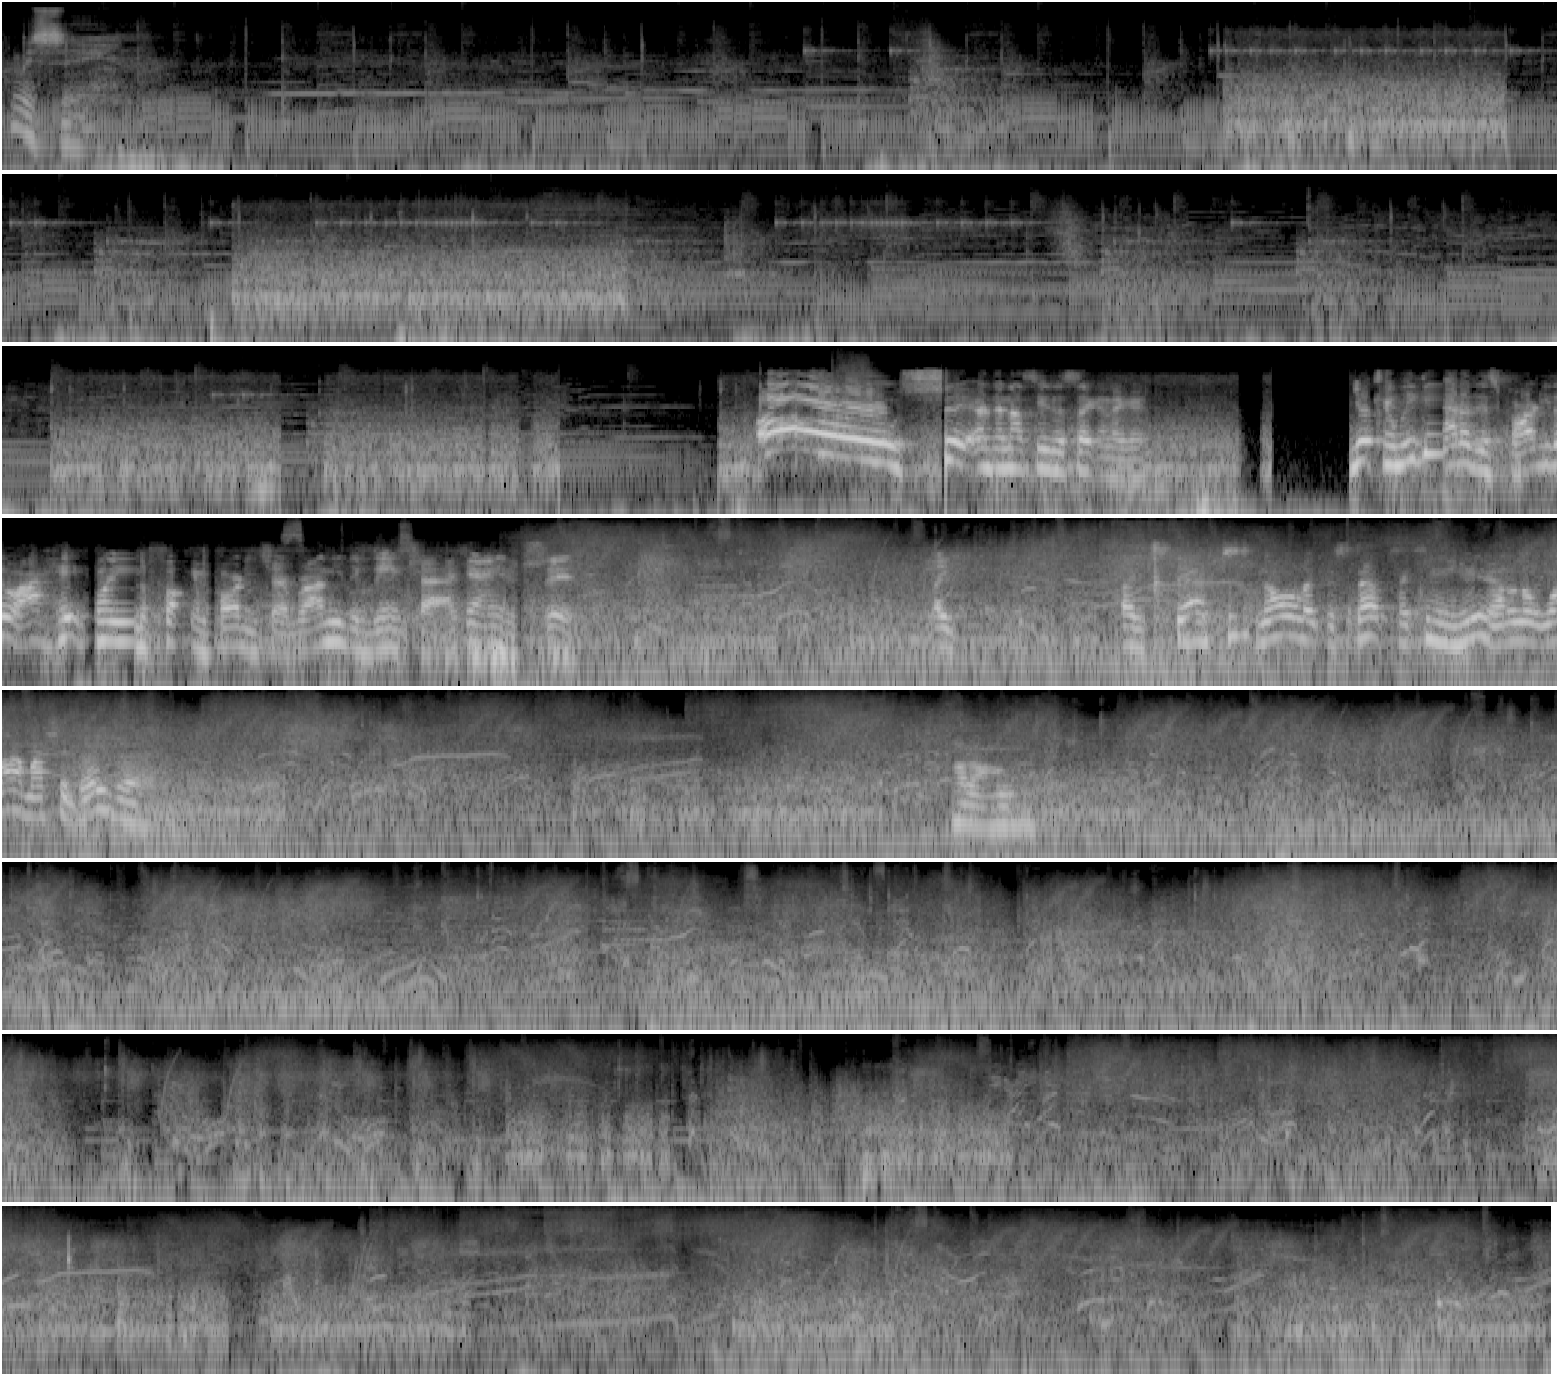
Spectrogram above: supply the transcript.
Let me see. Oh shit! And then I see the second again. Yo, can we get out of this party though? I hate playing the fucking party chat, bro. I need the game chat. I can't hear shit. Like, like steps. No, like the steps. I can't hear. I don't know why my shit does that. Hold on.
